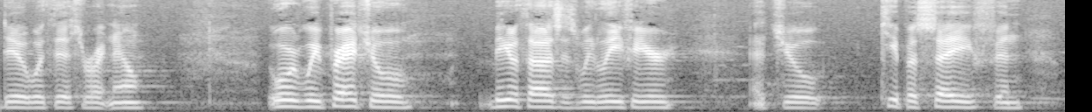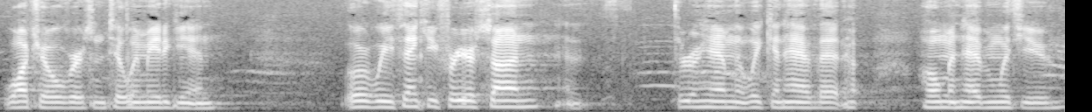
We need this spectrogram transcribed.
deal with this right now. Lord, we pray that you'll be with us as we leave here, that you'll keep us safe and watch over us until we meet again. Lord, we thank you for your Son, and through him that we can have that home in heaven with you.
